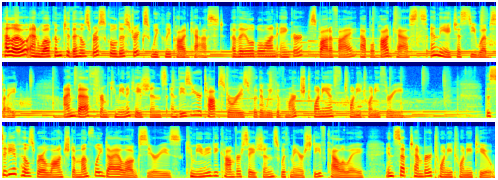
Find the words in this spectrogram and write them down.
Hello, and welcome to the Hillsboro School District's weekly podcast, available on Anchor, Spotify, Apple Podcasts, and the HSD website. I'm Beth from Communications, and these are your top stories for the week of March 20th, 2023. The City of Hillsboro launched a monthly dialogue series, Community Conversations with Mayor Steve Callaway, in September 2022.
